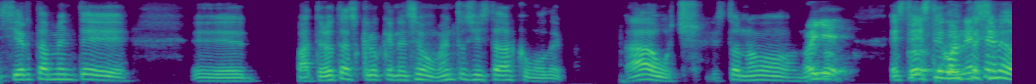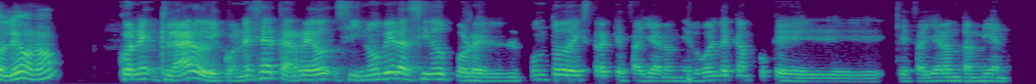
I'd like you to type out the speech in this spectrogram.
ciertamente, eh, Patriotas creo que en ese momento sí estaba como de, ouch, esto no. Oye, este, este golpe sí me dolió, ¿no? Con, e, claro, y con ese acarreo, si no hubiera sido por el punto extra que fallaron y el gol de campo que, que fallaron también,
